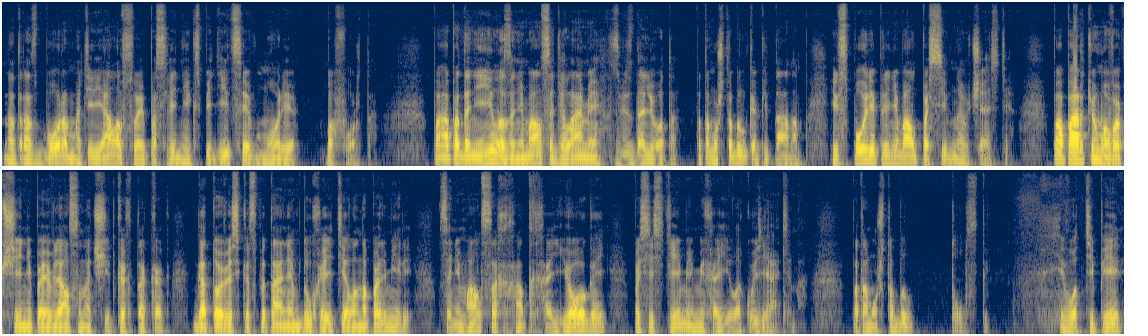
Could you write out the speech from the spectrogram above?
над разбором материалов своей последней экспедиции в море Бафорта. Папа Даниила занимался делами звездолета, потому что был капитаном и в споре принимал пассивное участие. Папа Артема вообще не появлялся на читках, так как, готовясь к испытаниям духа и тела на Пальмире, занимался хатха-йогой по системе Михаила Кузякина, потому что был толстый. И вот теперь,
